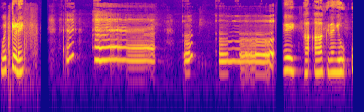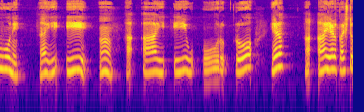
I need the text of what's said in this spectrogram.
ಓದ್ಕೇಳೆ ಏಯ್ ಆ ಹಾಕಿದಂಗೆ ಹೂನೆ ಆ ಈ ಹ್ಞೂ ಆ ಇ, ಈ ಊರು ರೋ ಹೇಳ ಆ ಹೇಳು ಫಸ್ಟು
